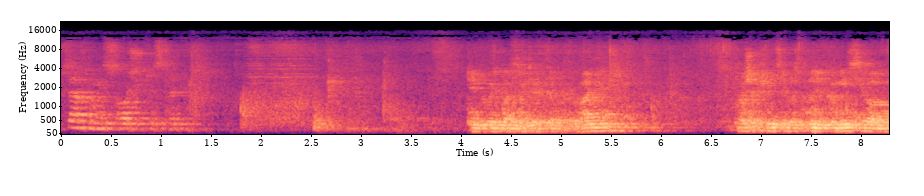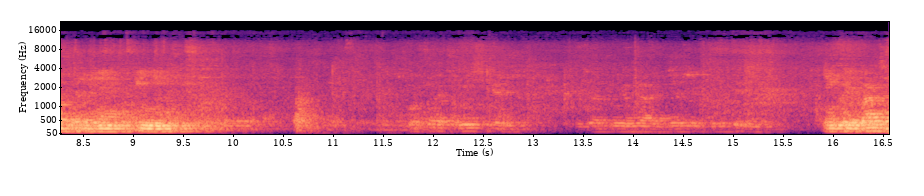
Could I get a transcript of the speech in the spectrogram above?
w centrum miejscowości Przystępy. Dziękuję Panu za zaprezentowanie. Proszę przyjęcie do wspólnej komisji o wyrażenie opinii. Dziękuję bardzo.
